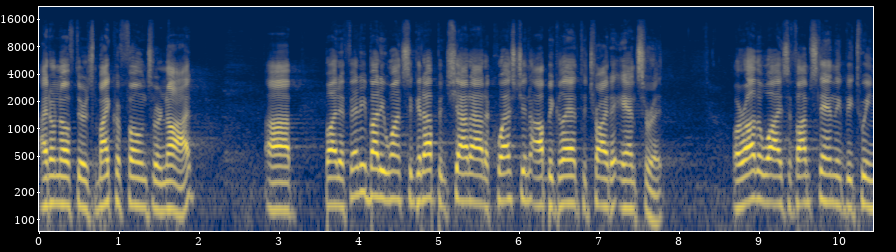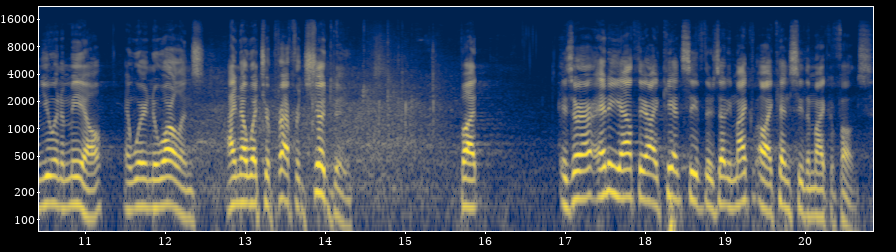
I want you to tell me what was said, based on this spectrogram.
I don't know if there's microphones or not. Uh, but if anybody wants to get up and shout out a question, I'll be glad to try to answer it. Or otherwise, if I'm standing between you and a meal and we're in New Orleans, I know what your preference should be. But is there any out there? I can't see if there's any mic. Oh, I can see the microphones.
